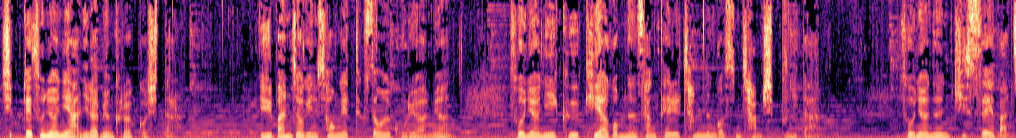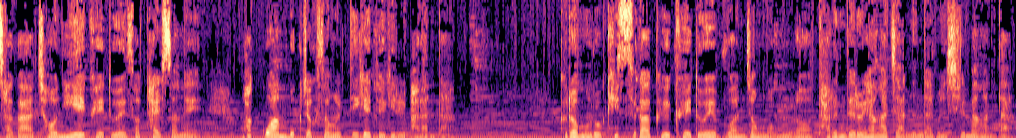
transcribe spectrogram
10대 소년이 아니라면 그럴 것이다. 일반적인 성의 특성을 고려하면 소년이 그 기약 없는 상태를 참는 것은 잠시뿐이다. 소년은 키스의 마차가 전희의 궤도에서 탈선해 확고한 목적성을 띠게 되기를 바란다. 그러므로 키스가 그 궤도에 무한정 머물러 다른 데로 향하지 않는다면 실망한다.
